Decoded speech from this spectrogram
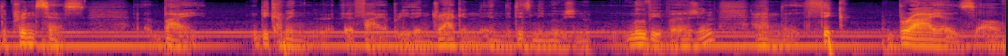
the princess uh, by becoming a fire breathing dragon in the Disney movie, version, and thick briars of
